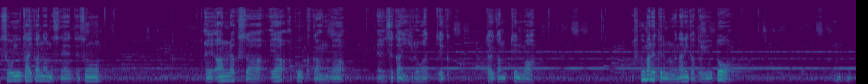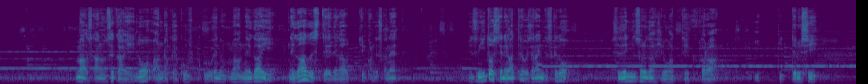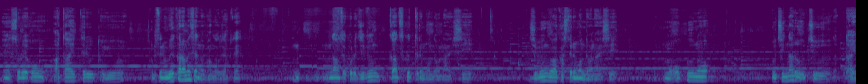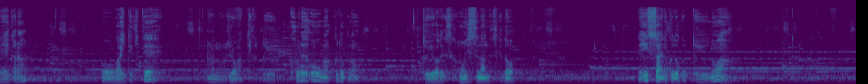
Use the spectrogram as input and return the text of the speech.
そういう体感なんですね。でその、えー安楽さや幸福感が、えー世界に広がっていく。体感っていうのは含まれているものが何かというとまああの世界の安楽や幸福への、まあ、願い願わずして願うっていう感じですかね。別に意図して願ってるわけじゃないんですけど自然にそれが広がっていくからい言ってるし、えーそれを与えてるという別に上から目線の感覚じゃなくてねなんせこれ自分が作ってるもんでもないし自分が沸かしてるもんでもないしもう奥の内なる宇宙大霊からこう湧いてきてあの広がっていくというこれをマックドックのというわけですが本質なんですけどで一切の功徳というのは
